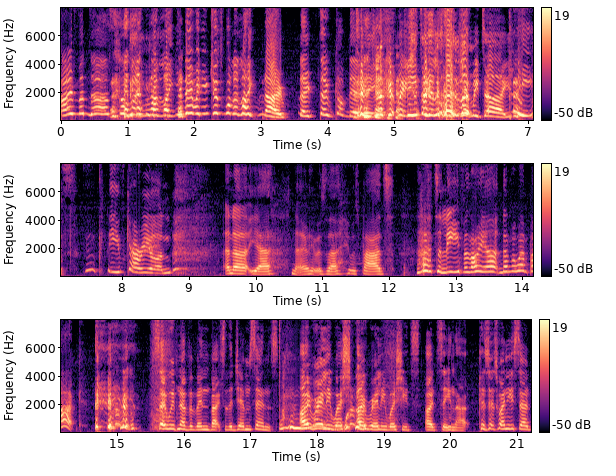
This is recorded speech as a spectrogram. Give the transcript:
I'm a nurse." I'm like, like you know when you just want to like, no, no, don't come near me. Look at me. Me Don't, alone. let me die. please, please carry on. And uh, yeah, no, it was uh, it was bad. I had to leave, and I uh, never went back. So we've never been back to the gym since. I really wish I really wish you'd I'd seen that because it's when you said,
